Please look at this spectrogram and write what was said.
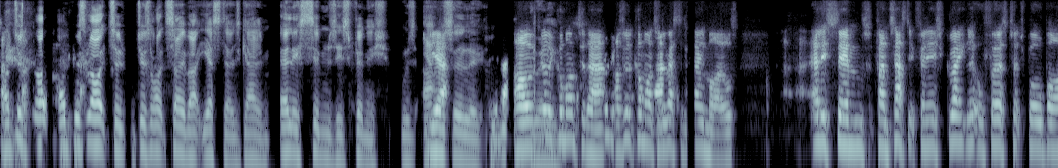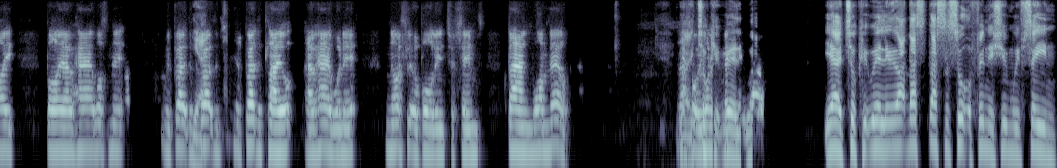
I just like, I'd just like to just like to say about yesterday's game. Ellis Sims's finish was absolutely. Yeah. I was going to come on to that. I was going to come on to the rest of the game, Miles. Uh, Ellis Sims, fantastic finish, great little first touch ball by by O'Hare, wasn't it? We broke the Yeah. broke the, broke the play up. O'Hare won it. Nice little ball into Sims. Bang, one 0 yeah, he took it really well. Yeah, took it really. That, that's that's the sort of finishing we've seen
